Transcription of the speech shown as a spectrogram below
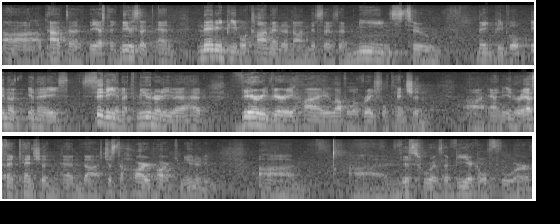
uh, about the, the ethnic music. And many people commented on this as a means to make people in a in a city in a community that had very very high level of racial tension uh, and interethnic tension and uh, just a hard, hard community. Um, uh, this was a vehicle for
